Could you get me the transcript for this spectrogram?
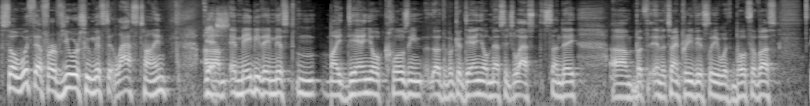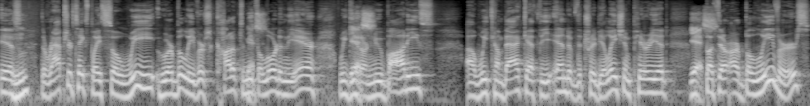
So, with that, for our viewers who missed it last time, yes. um, and maybe they missed my Daniel closing uh, the book of Daniel message last Sunday, um, but in the time previously with both of us, is mm-hmm. the rapture takes place. So we who are believers, caught up to meet yes. the Lord in the air, we get yes. our new bodies. Uh, we come back at the end of the tribulation period. Yes. But there are believers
